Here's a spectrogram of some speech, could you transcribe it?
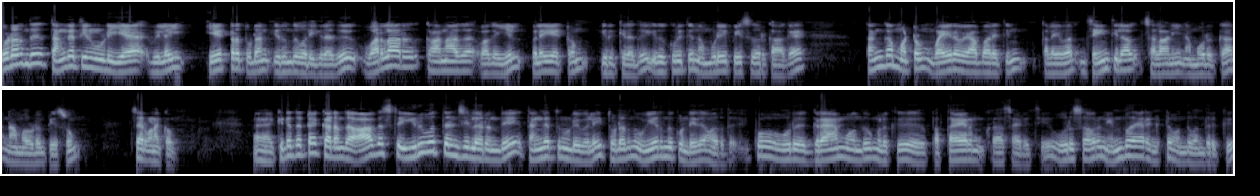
தொடர்ந்து தங்கத்தினுடைய விலை ஏற்றத்துடன் இருந்து வருகிறது. வரலாறு காணாத வகையில் விலையேற்றம் இருக்கிறது. இது குறித்து நம்முடைய பேசுவதற்காக தங்கம் மற்றும் வைர வியாபாரத்தின் தலைவர் ஜெயந்திலால் சலானி நம்மோடு இருக்கார் நாம் அவருடன் பேசுவோம். சார் வணக்கம். கிட்டத்தட்ட கடந்த ஆகஸ்ட் இருபத்தஞ்சிலிருந்தே தங்கத்தினுடைய விலை தொடர்ந்து உயர்ந்து கொண்டே தான் வருது. இப்போ ஒரு கிராம் வந்து உங்களுக்கு பத்தாயிரம் கிராஸ் ஆயிடுச்சு. ஒரு சவரன் எண்பதாயிரம் கிட்ட வந்து வந்திருக்கு.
